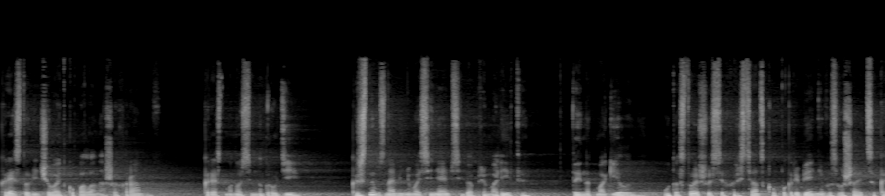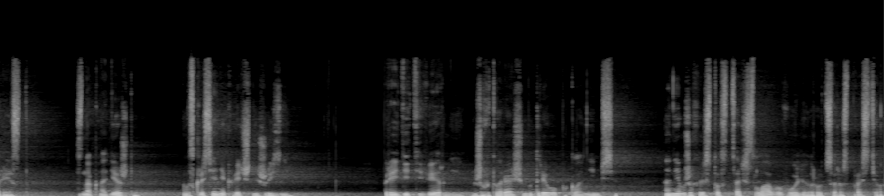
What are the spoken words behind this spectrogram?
Крест увенчивает купола наших храмов, крест мы носим на груди, крестным знаменем осеняем себя при молитве, да и над могилами, удостоившегося христианского погребения, возвышается крест, знак надежды на воскресение к вечной жизни – Придите вернее, животворящему древу поклонимся. На нем же Христос Царь славы волю руцы распростер.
